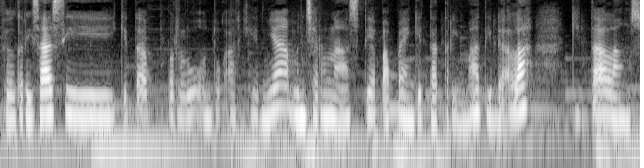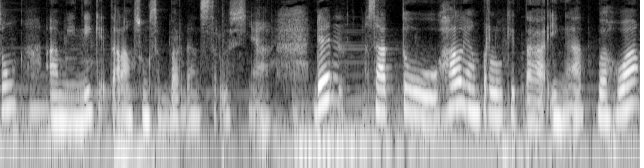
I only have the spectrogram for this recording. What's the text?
filterisasi. Kita perlu untuk akhirnya mencerna setiap apa yang kita terima. Tidaklah kita langsung amini kita langsung sebar dan seterusnya. Dan satu hal yang perlu kita ingat bahwa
